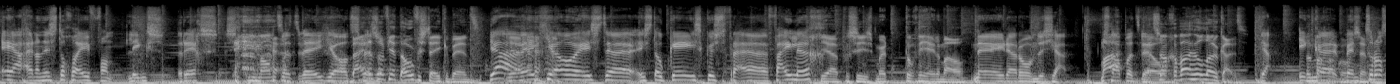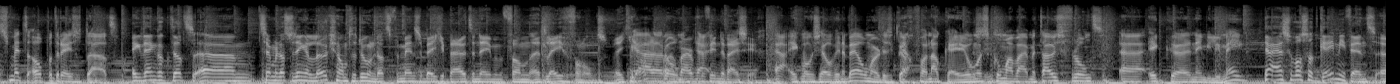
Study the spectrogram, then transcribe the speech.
En ja, en dan is het toch wel even van links, rechts, iemand het, weet je wel. Bijna alsof je aan het oversteken bent. Ja, weet je wel, is het, eh, is het oké, is kust eh, veilig? Ja, precies, maar toch niet helemaal. Nee, daarom, dus ja, Maar snap het wel. Het zag er wel heel leuk uit. ja, ik eh, wel ben trots met, op het resultaat. Ik denk ook dat, ehm, zeg maar, dat soort dingen leuk zijn om te doen. Dat we mensen een beetje buiten nemen van het leven van ons. Weet je Ja, daarom. Waar, waar Ja. bevinden wij zich? Ja, ik woon zelf in de Belmer, dus ik dacht van, oké jongens, kom maar bij mijn thuisfront. Eh, ik eh, neem jullie mee. Ja, en zoals dat game-event eh,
